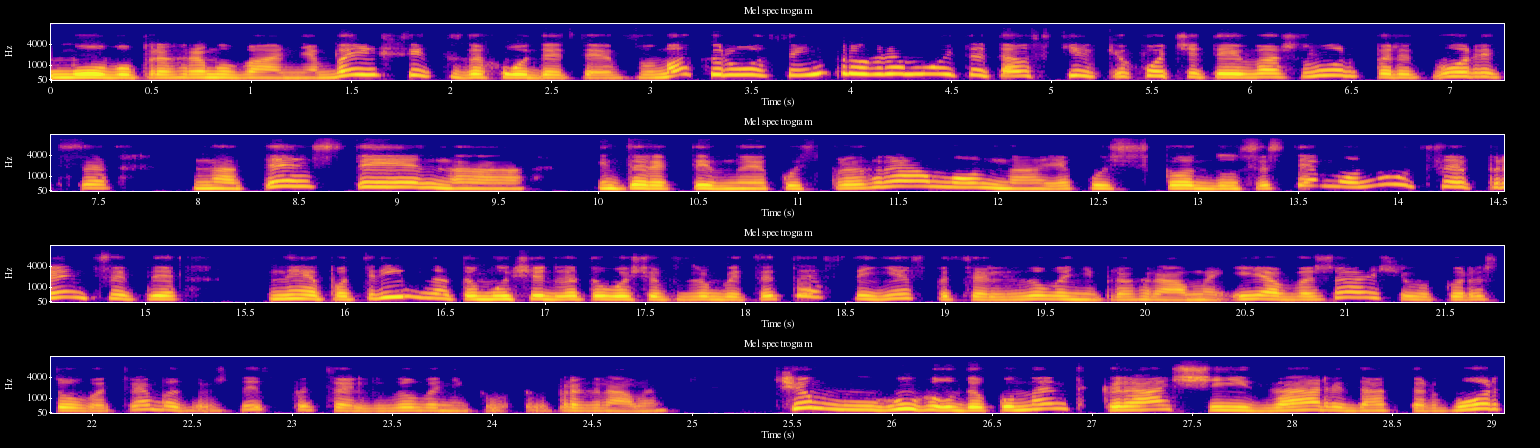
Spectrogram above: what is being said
мову програмування Basic, заходите в макроси і програмуйте там скільки хочете, і ваш Word перетвориться на тести, на інтерактивну якусь програму, на якусь складну систему. Ну, це, в принципі, не потрібно, тому що для того, щоб зробити тести, є спеціалізовані програми. І я вважаю, що використовувати треба завжди спеціалізовані програми. Чому Google документ кращий за редактор Word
